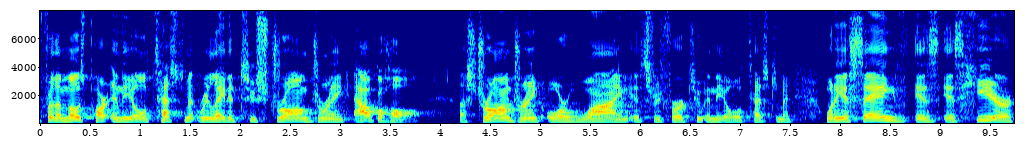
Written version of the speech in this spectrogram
for the most part, in the Old Testament related to strong drink, alcohol a strong drink or wine, it's referred to in the Old Testament. What he is saying is, is here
